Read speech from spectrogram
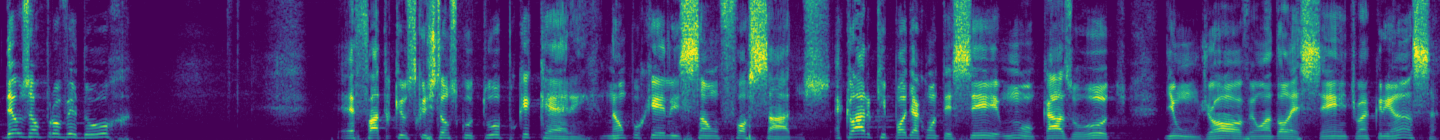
Deus é o provedor. É fato que os cristãos cultuam porque querem, não porque eles são forçados. É claro que pode acontecer um caso ou outro de um jovem, um adolescente, uma criança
